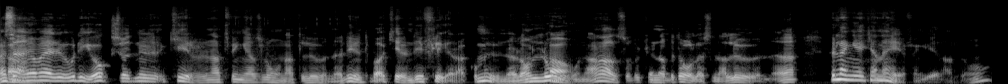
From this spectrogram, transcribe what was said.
Men sen, ja. ja och det är också nu Kiruna tvingas låna till löner. Det är inte bara Kiruna, det är flera kommuner. De lånar ja. alltså för att kunna betala sina löner. Hur länge kan det här fungera? Då?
